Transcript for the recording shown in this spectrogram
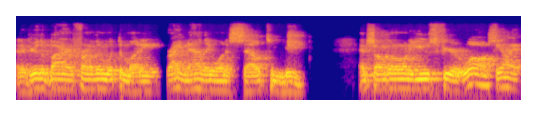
And if you're the buyer in front of them with the money, right now they want to sell to me. And so I'm going to want to use fear of loss. You know,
